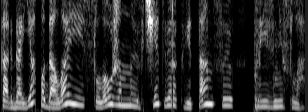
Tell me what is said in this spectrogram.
Когда я подала ей сложенную в четверо квитанцию, произнесла.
